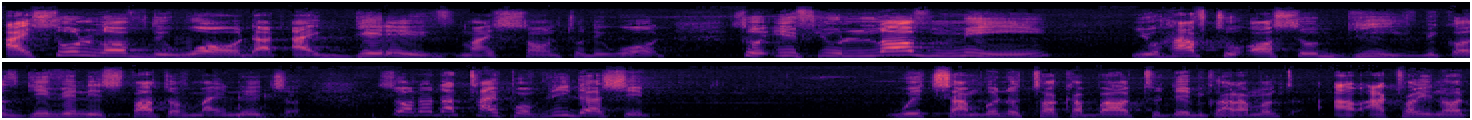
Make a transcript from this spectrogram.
I so love the world that I gave my son to the world. So if you love me, you have to also give because giving is part of my nature. So another type of leadership, which I'm going to talk about today, because I'm, not, I'm actually not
